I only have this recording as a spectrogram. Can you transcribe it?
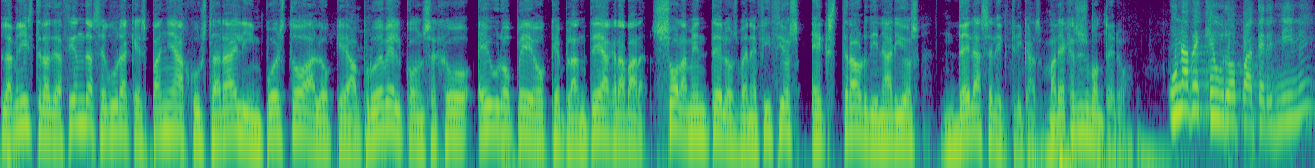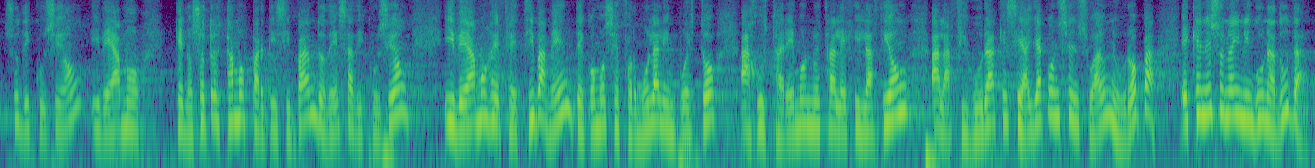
La ministra de Hacienda asegura que España ajustará el impuesto a lo que apruebe el Consejo Europeo que plantea grabar solamente los beneficios extraordinarios de las eléctricas. María Jesús Montero. Una vez que Europa termine su discusión y veamos que nosotros estamos participando de esa discusión y veamos efectivamente cómo se formula el impuesto, ajustaremos nuestra legislación a la figura que se haya consensuado en Europa. Es que en eso no hay ninguna duda.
